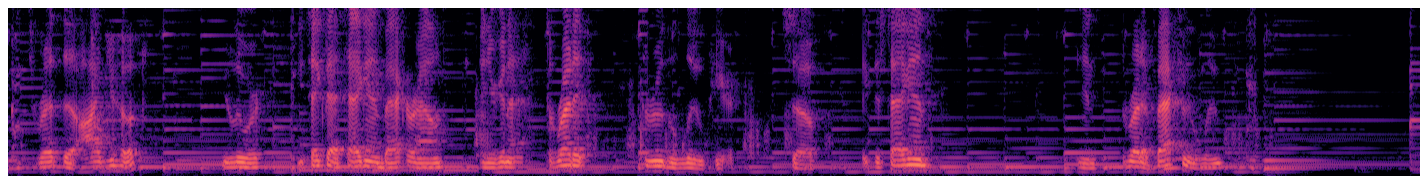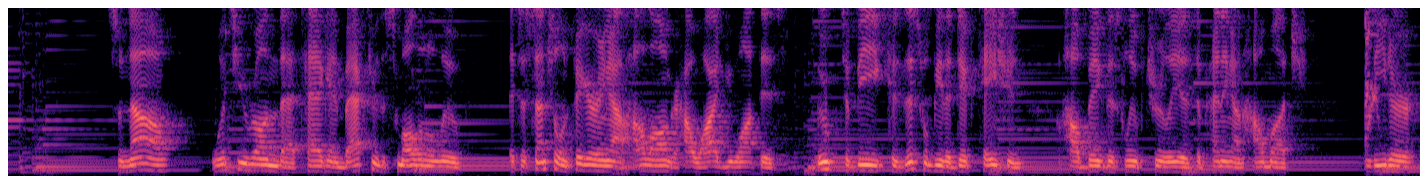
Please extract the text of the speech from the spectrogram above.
you thread the eye of your hook, your lure. You take that tag end back around, and you're gonna thread it through the loop here. So take this tag end and thread it back through the loop. So now, once you run that tag end back through the small little loop, it's essential in figuring out how long or how wide you want this loop to be because this will be the dictation of how big this loop truly is depending on how much leader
